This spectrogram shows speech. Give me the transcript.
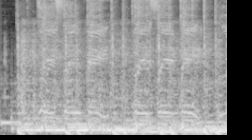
Please leave me, please leave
